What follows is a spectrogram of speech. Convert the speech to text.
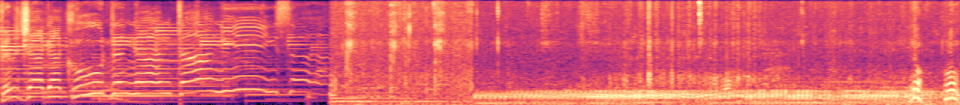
Terjagaku dengan tangisan No, no.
